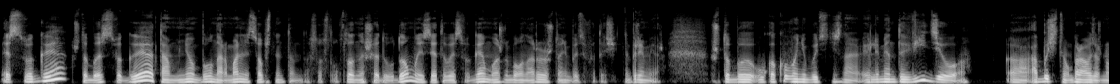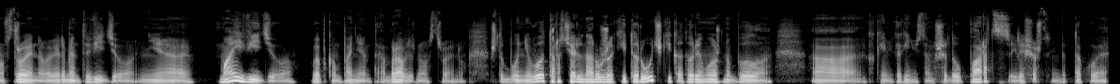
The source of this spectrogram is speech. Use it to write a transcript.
SVG, чтобы SVG, там у него был нормальный собственный, там, условно, Shadow DOM, и из этого SVG можно было наружу что-нибудь вытащить. Например, чтобы у какого-нибудь, не знаю, элемента видео, а, обычного браузерного встроенного элемента видео, не My Video веб-компонента, браузерно устроенного, чтобы у него торчали наружу какие-то ручки, которые можно было, а, какие-нибудь, какие-нибудь там Shadow Parts или еще что-нибудь такое,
